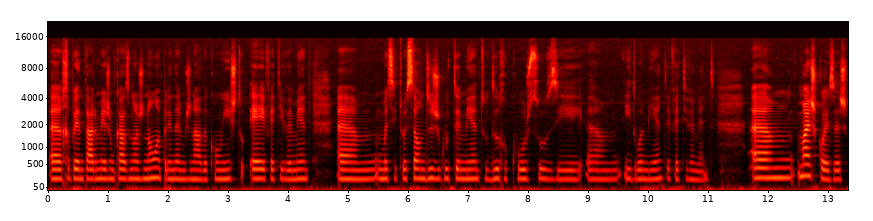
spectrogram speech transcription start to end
arrebentar mesmo caso nós não aprendamos nada com isto é efetivamente um, uma situação de esgotamento de recursos e, um, e do ambiente, efetivamente. Um, mais coisas.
